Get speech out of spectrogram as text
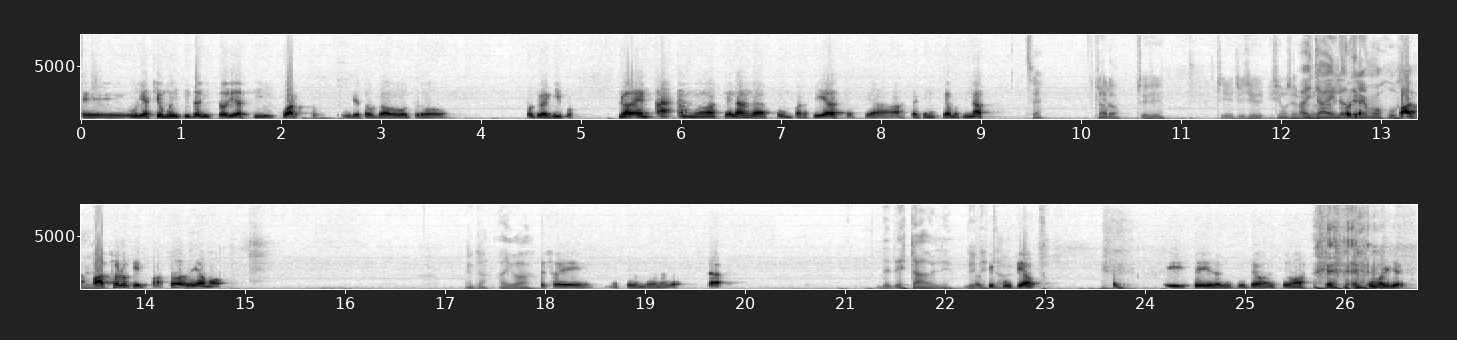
eh, hubiera sido muy distinta la historia si cuarto hubiera tocado otro otro equipo. No, en, Nueva Zelanda fue un partidazo, o sea, hasta que nos quedamos sin nada. Sí, claro, sí, sí. ahí está, ahí lo tenemos justo. pasó lo que pasó, digamos. Ahí, está. ahí va. Eso es, me estoy una cosa. Detestable. Detestable. sí, sí, lo que puteamos en este momento.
